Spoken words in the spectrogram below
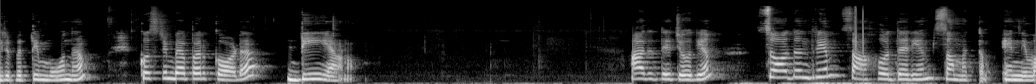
ഇരുപത്തി മൂന്ന് ക്വസ്റ്റ്യൻ പേപ്പർ കോഡ് ഡി ആണ്. ആദ്യത്തെ ചോദ്യം സ്വാതന്ത്ര്യം സാഹോദര്യം സമത്വം എന്നിവ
